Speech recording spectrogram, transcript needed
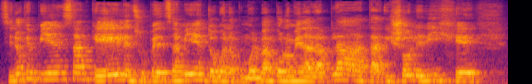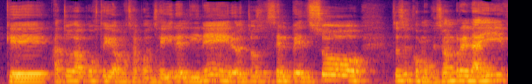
sino que piensan que él en su pensamiento, bueno, como el banco no me da la plata y yo le dije que a toda costa íbamos a conseguir el dinero, entonces él pensó, entonces como que son re naif,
